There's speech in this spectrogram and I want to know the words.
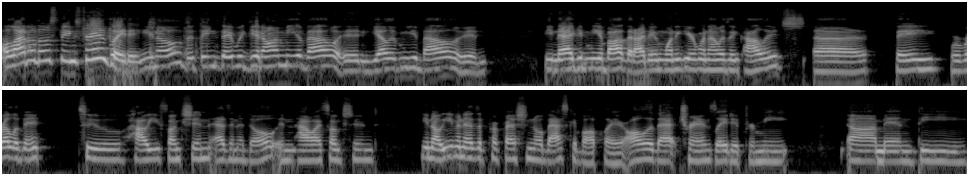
a lot of those things translated. You know, the things they would get on me about and yell at me about and be nagging me about that I didn't want to hear when I was in college. Uh, they were relevant to how you function as an adult and how I functioned, you know, even as a professional basketball player. All of that translated for me, um, and the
